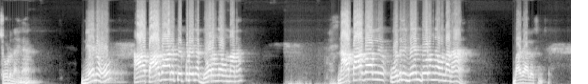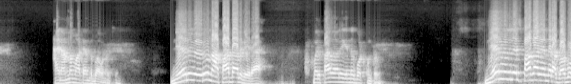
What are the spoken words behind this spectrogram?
చూడు నాయన నేను ఆ పాదాలకు ఎప్పుడైనా దూరంగా ఉన్నానా? నా పాదాలని వదిలి నేను దూరంగా ఉన్నానా? బాగా ఆలోచించాను ఆయన అన్న మాట ఎంత బాగుండదు నేను వేరు నా పాదాలు వేరా? మరి పాదాలు ఎందుకు పట్టుకుంటావు? నేను వదిలేసి పాదాలు ఏందిరా బాబు?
